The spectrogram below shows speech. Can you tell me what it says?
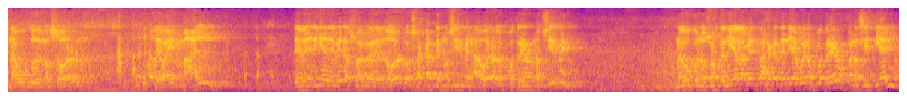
Nabucodonosor, le va a ir mal. Debería de ver a su alrededor, los zacates no sirven ahora, los potreros no sirven. Nabucodonosor tenía la ventaja que tenía buenos potreros para siete años.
